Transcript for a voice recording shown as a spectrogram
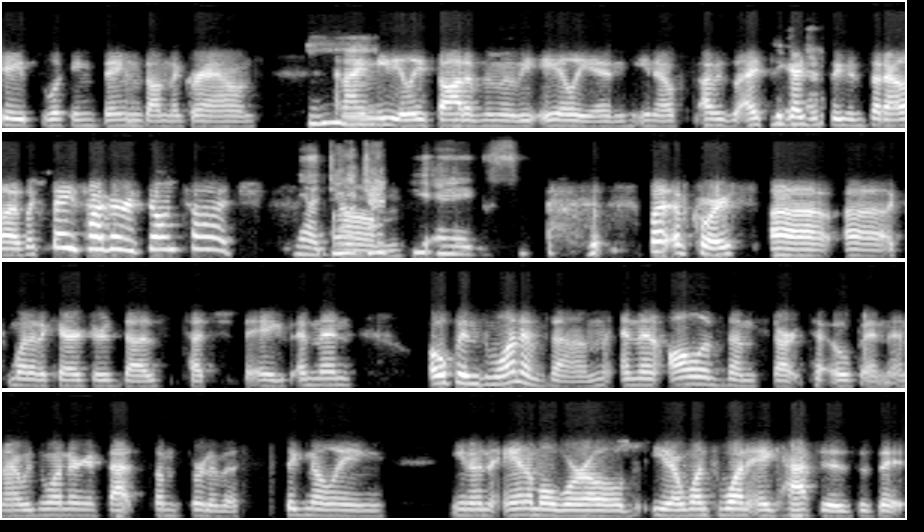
shaped looking things on the ground. Mm-hmm. And I mm-hmm. immediately thought of the movie Alien. You know, I was, I think yeah. I just even said out loud, I was like, face huggers, don't touch. Yeah, don't um, touch the eggs. but of course, uh, uh, one of the characters does touch the eggs. And then opens one of them and then all of them start to open and i was wondering if that's some sort of a signaling you know in the animal world you know once one egg hatches is it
